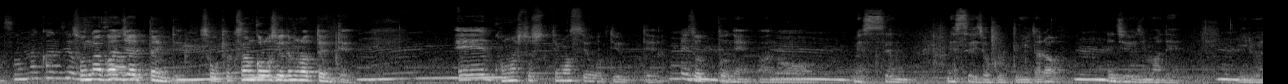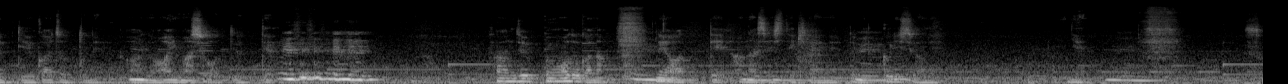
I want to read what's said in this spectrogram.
あそんな感じでそんな感じやったんやて、うん。そうお客さんから教えてもらったんやて、うん。えー、この人知ってますよって言って。でちょっとねあのうん。メッセンメッセージ送ってみたら、うん。で10時までうん。いるっていうからちょっとね、うん。あの会いましょうって言って、うん。30分ほどかな、うん。ね会って話してきたよね。でうん。びっくりしたよね。ね。うん。そ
